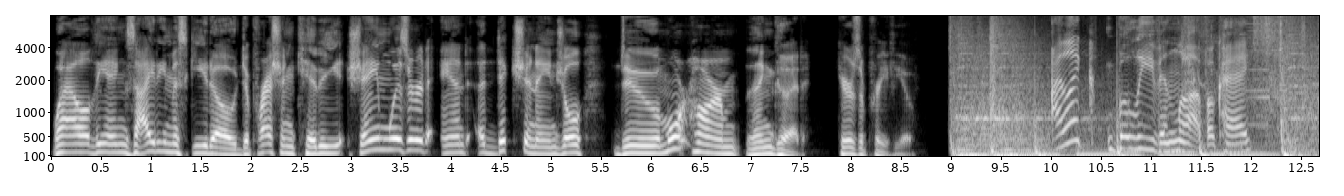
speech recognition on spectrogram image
while the anxiety mosquito, depression kitty, shame wizard, and addiction angel do more harm than good. Here's a preview. I like believe in love, okay?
